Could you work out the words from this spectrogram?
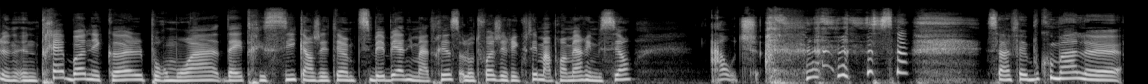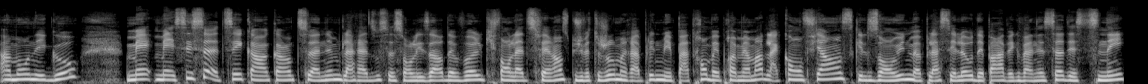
une, très bonne école pour moi d'être ici quand j'étais un petit bébé animatrice. L'autre fois, j'ai réécouté ma première émission. Ouch! ça fait beaucoup mal euh, à mon ego. Mais mais c'est ça, tu sais, quand, quand tu animes de la radio, ce sont les heures de vol qui font la différence. Puis je vais toujours me rappeler de mes patrons, ben premièrement de la confiance qu'ils ont eu de me placer là au départ avec Vanessa Destinée,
